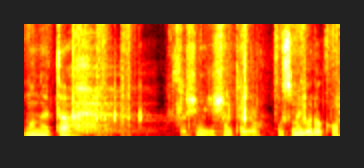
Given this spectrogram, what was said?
Moneta z 88 roku.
